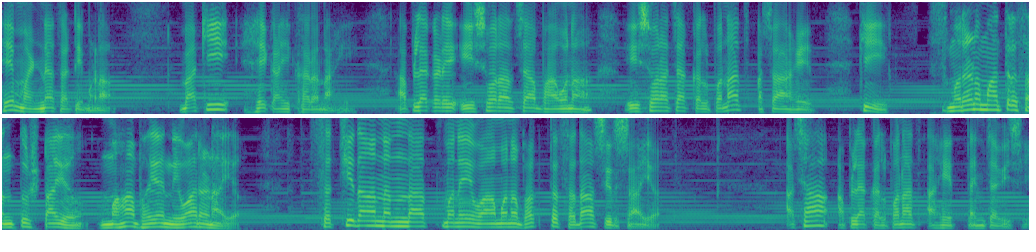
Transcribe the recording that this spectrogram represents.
हे म्हणण्यासाठी म्हणा. बाकी हे काही खरं नाही. आपल्याकडे ईश्वराच्या भावना ईश्वराच्या कल्पनाच अशा आहेत की स्मरण मात्र संतुष्टाय महाभय निवारणाय सच्चिदानंदात्मने वामन भक्त सदा शीर्षाय अशा आपल्या कल्पनाच आहेत त्यांच्याविषयी.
